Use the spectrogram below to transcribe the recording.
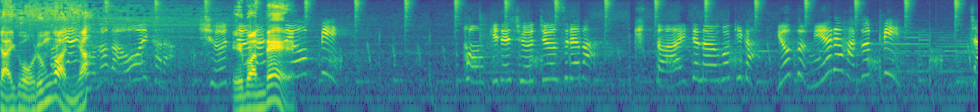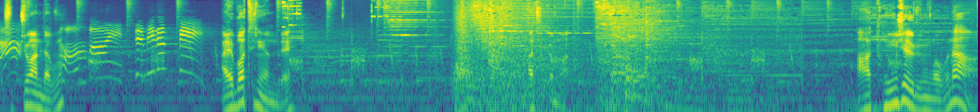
야 이거 어려운 거 아니야? 에반데. 집중한다고? 알버튼이었는데. 아 잠깐 아 동시에 누르는 거구나.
